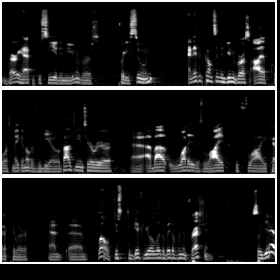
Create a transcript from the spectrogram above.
very happy to see it in the universe pretty soon. And if it comes in the universe, I of course make another video about the interior, uh, about what it is like to fly Caterpillar, and uh, well, just to give you a little bit of an impression. So yeah,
